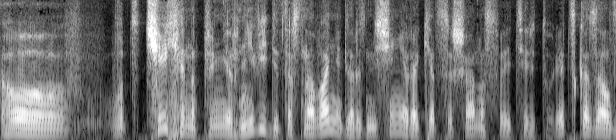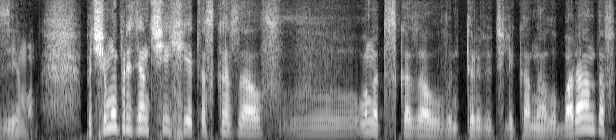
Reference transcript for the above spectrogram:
вот Чехия, например, не видит оснований для размещения ракет США на своей территории. Это сказал Земан. Почему президент Чехии это сказал? Он это сказал в интервью телеканалу Барандов.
